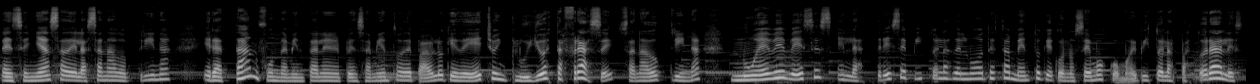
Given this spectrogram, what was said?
La enseñanza de la sana doctrina era tan fundamental en el pensamiento de Pablo que de hecho incluyó esta frase, sana doctrina, nueve veces en las tres epístolas del Nuevo Testamento que conocemos como epístolas pastorales,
